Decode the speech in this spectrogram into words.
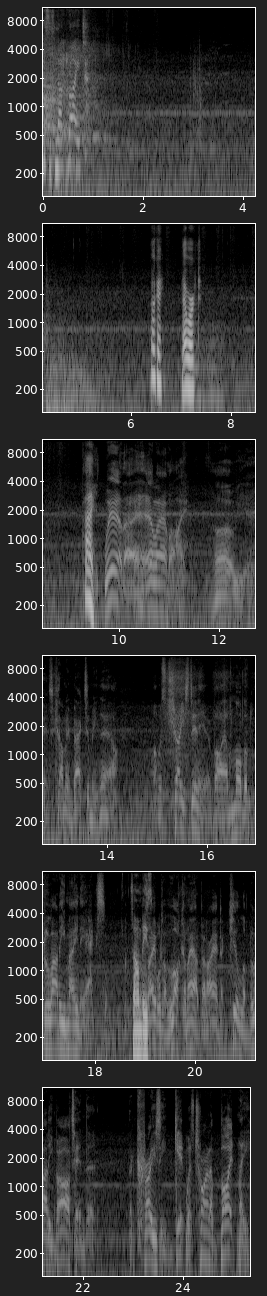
This is not right. Okay, that worked. Hi. Where the hell am I? Oh yeah, it's coming back to me now. I was chased in here by a mob of bloody maniacs. Zombies. I was able to lock him out, but I had to kill the bloody bartender. The crazy git was trying to bite me.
